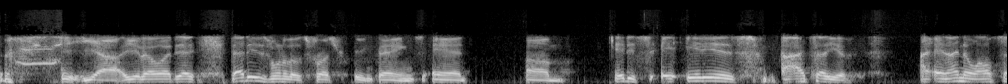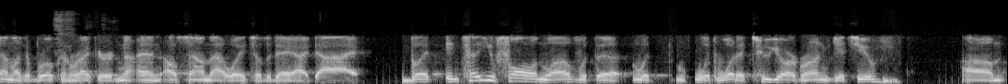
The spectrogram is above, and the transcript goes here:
yeah, you know? That that is one of those frustrating things, and um, it is. It, it is. I tell you, I, and I know I'll sound like a broken record, and, and I'll sound that way till the day I die. But until you fall in love with the with with what a two yard run gets you, um,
